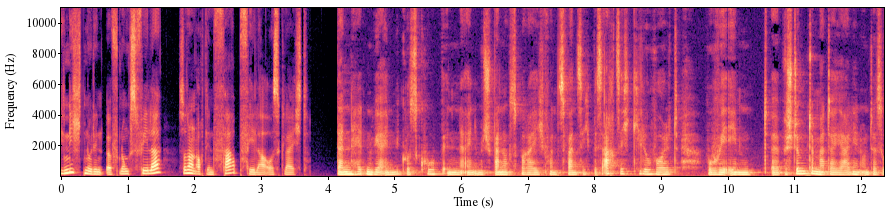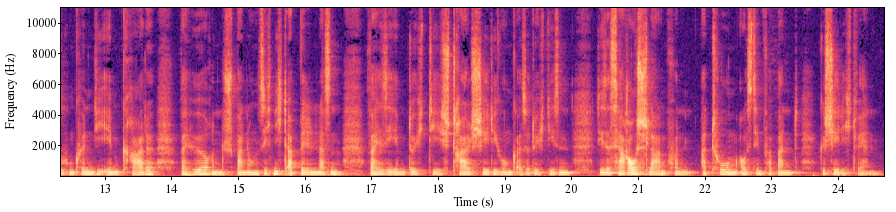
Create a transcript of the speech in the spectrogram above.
die nicht nur den Öffnungsfehler, sondern auch den Farbfehler ausgleicht. Dann hätten wir ein Mikroskop in einem Spannungsbereich von 20 bis 80 Kilovolt wo wir eben bestimmte Materialien untersuchen können, die eben gerade bei höheren Spannungen sich nicht abbilden lassen, weil sie eben durch die Strahlschädigung, also durch diesen, dieses Herausschlagen von Atomen aus dem Verband geschädigt werden.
